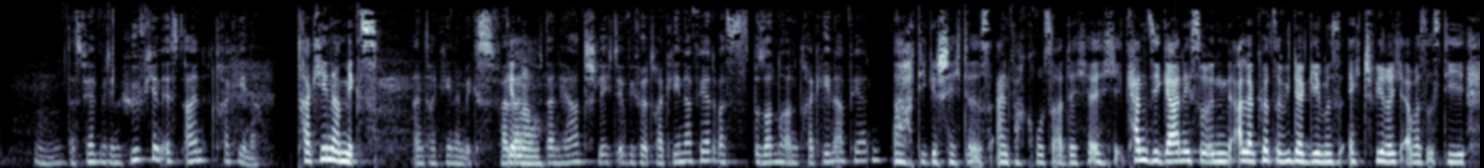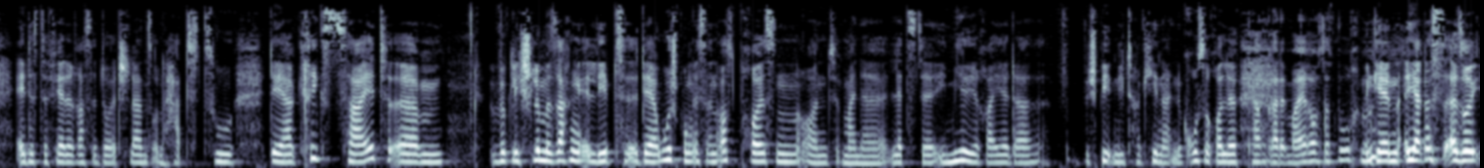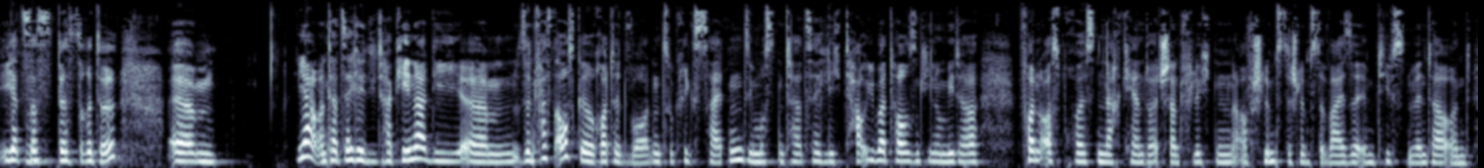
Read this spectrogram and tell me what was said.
Das Pferd mit dem Hüfchen ist ein Trakehner. Trakehner Mix. Ein Trakehner-Mix. Weil Genau. dein, dein Herz schlägt irgendwie für Trakehner-Pferde. Was ist das Besondere an Trakehner-Pferden? Ach, die Geschichte ist einfach großartig. Ich kann sie gar nicht so in aller Kürze wiedergeben, ist echt schwierig, aber es ist die älteste Pferderasse Deutschlands und hat zu der Kriegszeit ähm, wirklich schlimme Sachen erlebt. Der Ursprung ist in Ostpreußen und meine letzte Emilie-Reihe, da spielten die Trakehner eine große Rolle. Kam gerade Mai raus, das Buch. Hm? Ja, das also jetzt das das dritte. Ähm, ja, und tatsächlich die Trakehner, die ähm, sind fast ausgerottet worden zu Kriegszeiten. Sie mussten tatsächlich ta über 1000 Kilometer von Ostpreußen nach Kerndeutschland flüchten, auf schlimmste, schlimmste Weise im tiefsten Winter. Und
